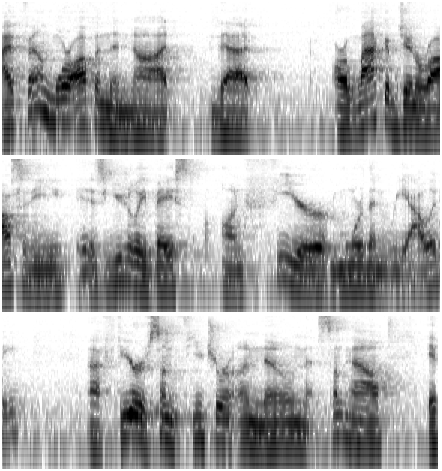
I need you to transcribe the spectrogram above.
I've found more often than not that our lack of generosity is usually based on fear more than reality. Uh, fear of some future unknown that somehow, if,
